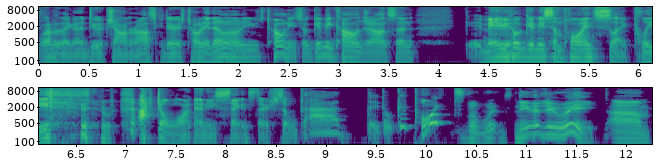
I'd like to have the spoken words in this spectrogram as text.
what are they going to do with John Ross? Kadarius Toney, they don't want to use Toney, so give me Collin Johnson. Maybe he'll give me some points. Like, please, I don't want any Saints. They're so bad. They don't get points. But we, neither do we. Um,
